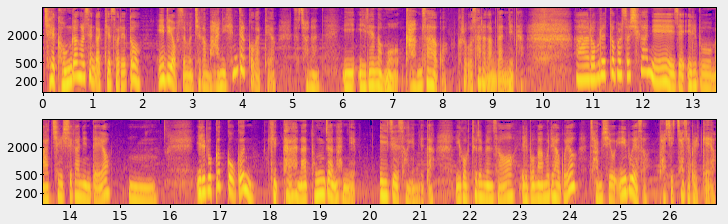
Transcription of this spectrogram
제 건강을 생각해서라도 일이 없으면 제가 많이 힘들 것 같아요. 그래서 저는 이 일에 너무 감사하고 그러고 살아간답니다. 아, 러브레터 벌써 시간이 이제 1부 마칠 시간인데요. 음, 1부 끝곡은 기타 하나 동전 한 입. 이재성입니다. 이 곡 들으면서 1부 마무리하고요. 잠시 후 2부에서 다시 찾아뵐게요.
